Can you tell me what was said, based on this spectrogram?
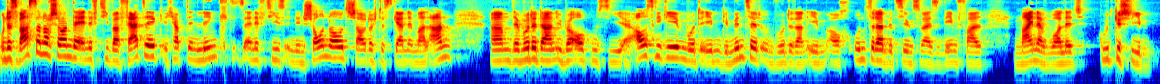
Und das war's dann auch schon. Der NFT war fertig. Ich habe den Link des NFTs in den Show Notes. Schaut euch das gerne mal an. Ähm, der wurde dann über OpenSea äh, ausgegeben, wurde eben gemintet und wurde dann eben auch unserer beziehungsweise in dem Fall meiner Wallet gut geschrieben.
